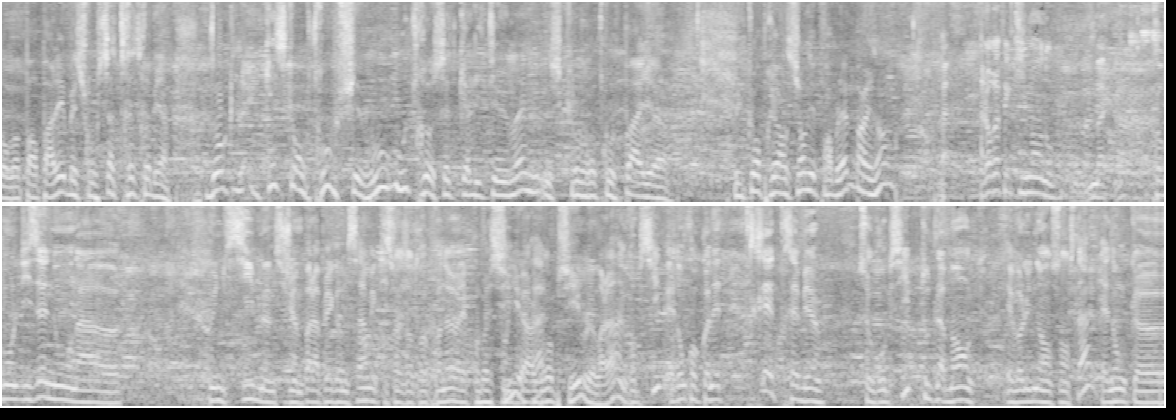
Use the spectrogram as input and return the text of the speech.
On va pas en parler, mais je trouve ça très très bien. Donc, qu'est-ce qu'on trouve chez vous, outre cette qualité humaine, ce qu'on ne retrouve pas ailleurs? Une compréhension des problèmes, par exemple Bah, Alors effectivement, donc, bah, comme on le disait, nous on a euh, une cible, même si j'aime pas l'appeler comme ça, mais qui sont les entrepreneurs et les professions si, un groupe cible. Voilà, un groupe cible. Et donc on connaît très très bien ce groupe cible. Toute la banque évolue dans ce sens-là. Et donc euh,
